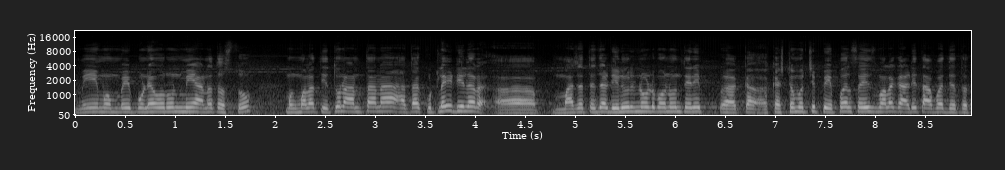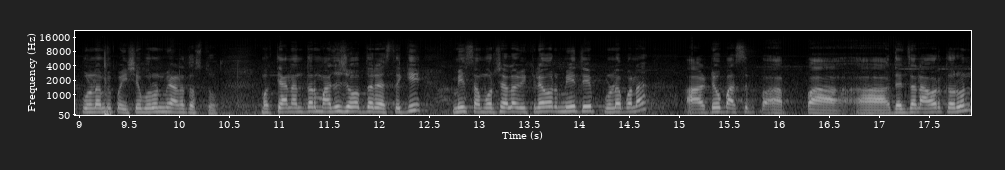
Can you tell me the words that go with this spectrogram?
मी मुंबई पुण्यावरून मी आणत असतो. मग मला तिथून आणताना आता कुठलाही डीलर माझा त्याचा डिलिव्हरी नोट बनवून त्यांनी क कस्टमरचे पेपर साईज मला गाडी ताब्यात देतात. पूर्ण मी पैसे भरून मी आणत असतो. मग त्यानंतर माझी जबाबदारी असते की मी समोरच्याला विकल्यावर मी ते पूर्णपणे आर टी ओ पास पा पा त्यांच्या नावावर करून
